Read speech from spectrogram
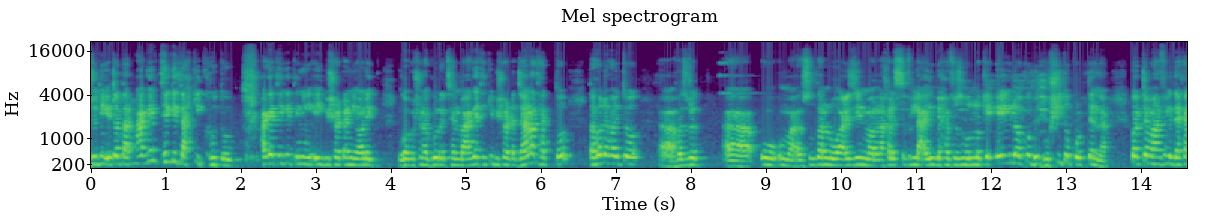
যদি এটা তার আগের থেকে তাহকিক হতো, আগে থেকে তিনি এই বিষয়টা নিয়ে অনেক গবেষণা করেছেন বা আগে থেকে বিষয়টা জানা থাকতো, তাহলে হয়তো হজরত আহ, সুলতানুল ওয়াইজিন মাওলানা খালিদ সাফিল্লাহ আইব হাফিজুল্লাহকে এই লকবে ঘোষিত করতেন না। কয়েকটা মাহফিলে দেখা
